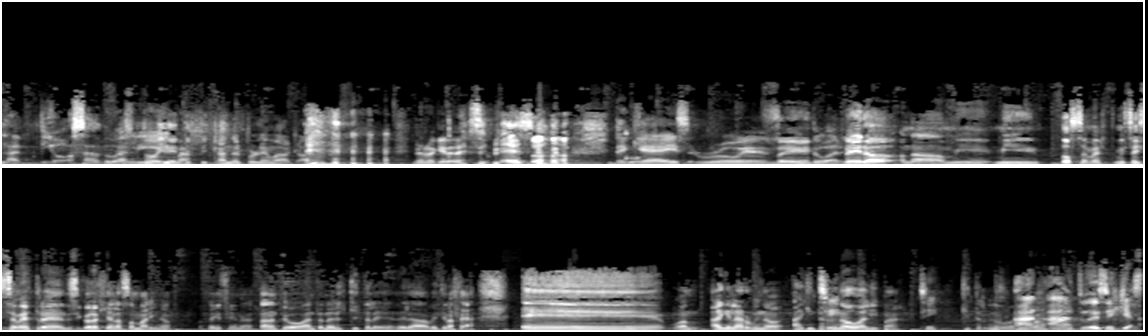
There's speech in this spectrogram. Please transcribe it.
la diosa Dua Estoy identificando el problema de acá. No, no quiero decir eso. The gays ruin Sí, Dua Lipa. pero no, mi, mi dos semestres, mis seis semestres de psicología en la San Marino, así que si no es tan antiguo va a entender el chiste de la Betty la Fea. Eh, bueno, ¿Alguien la arruinó? ¿Alguien te Sí. arruinó Dua Lipa? Sí. ¿Quién te arruinó Dua Ah, ah, tú decís que Sí.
